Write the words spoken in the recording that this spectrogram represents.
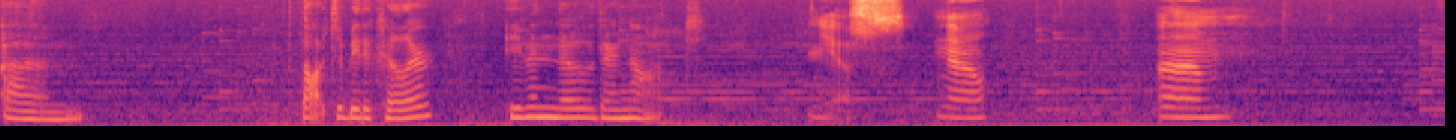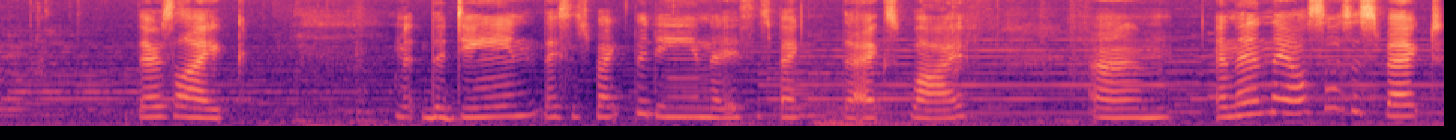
um, thought to be the killer, even though they're not. Yes. No. Um. There's like the dean. They suspect the dean. They suspect the ex-wife. Um, and then they also suspect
